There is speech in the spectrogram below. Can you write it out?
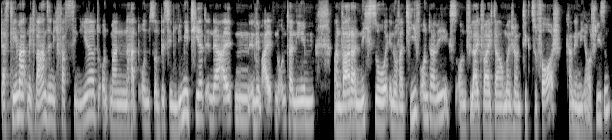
das Thema hat mich wahnsinnig fasziniert und man hat uns so ein bisschen limitiert in der alten, in dem alten Unternehmen. Man war da nicht so innovativ unterwegs und vielleicht war ich da auch manchmal ein Tick zu forsch, kann ich nicht ausschließen.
